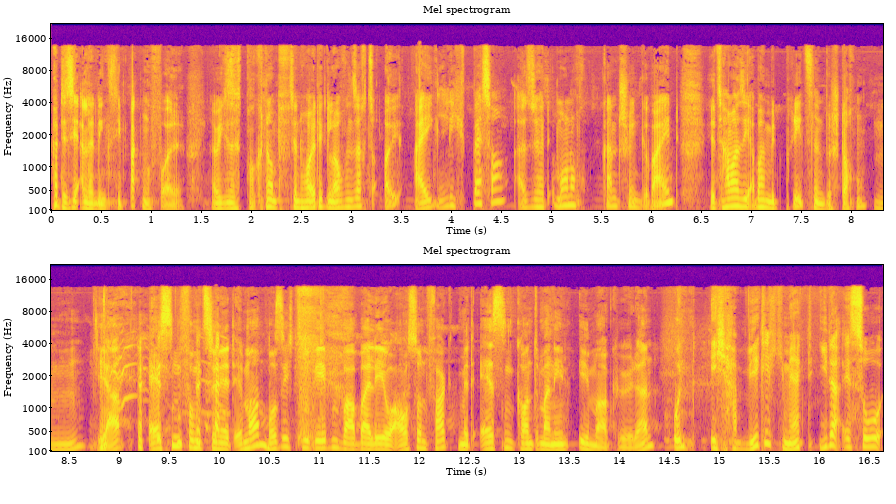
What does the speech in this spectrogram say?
Hatte sie allerdings die Backen voll. Da habe ich gesagt, Frau Knopf, sind heute gelaufen und sagt, "Oi, eigentlich besser. Also sie hat immer noch ganz schön geweint. Jetzt haben wir sie aber mit Brezeln bestochen. Ja, Essen funktioniert immer, muss ich zugeben, war bei Leo auch so ein Fakt. Mit Essen konnte man ihn immer ködern. Und ich habe wirklich gemerkt, Ida ist so,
